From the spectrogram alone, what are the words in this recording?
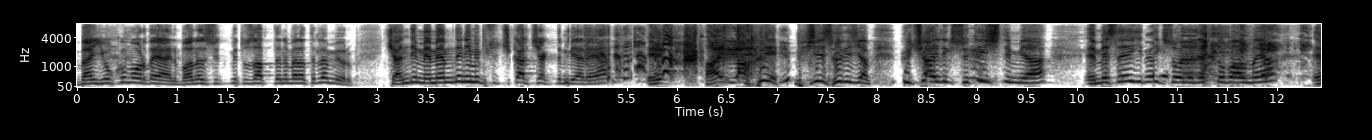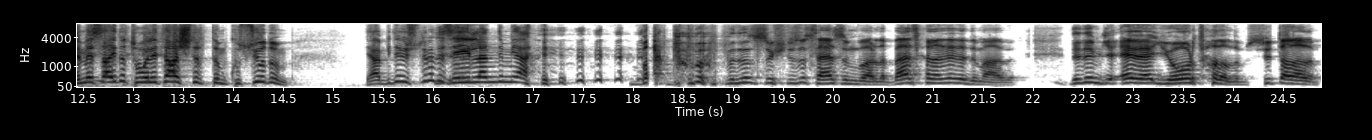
ben yokum orada yani. Bana süt müt uzattığını ben hatırlamıyorum. Kendi mememden emip süt çıkartacaktım bir ara ya. e, hayır abi bir şey söyleyeceğim. 3 aylık sütü içtim ya. MSI'ye gittik sonra laptopu almaya. MSI'da tuvaleti açtırttım. Kusuyordum. Ya bir de üstüne de zehirlendim yani. Bak bu- bu- bunun suçlusu sensin bu arada. Ben sana ne dedim abi? Dedim ki eve yoğurt alalım, süt alalım.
